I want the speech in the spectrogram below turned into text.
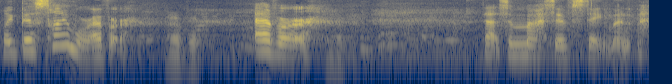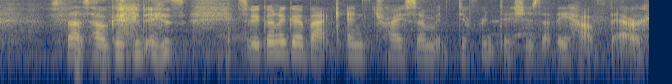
like this time or ever Ever. ever. That's a massive statement. So that's how good it is. So we're gonna go back and try some different dishes that they have there.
